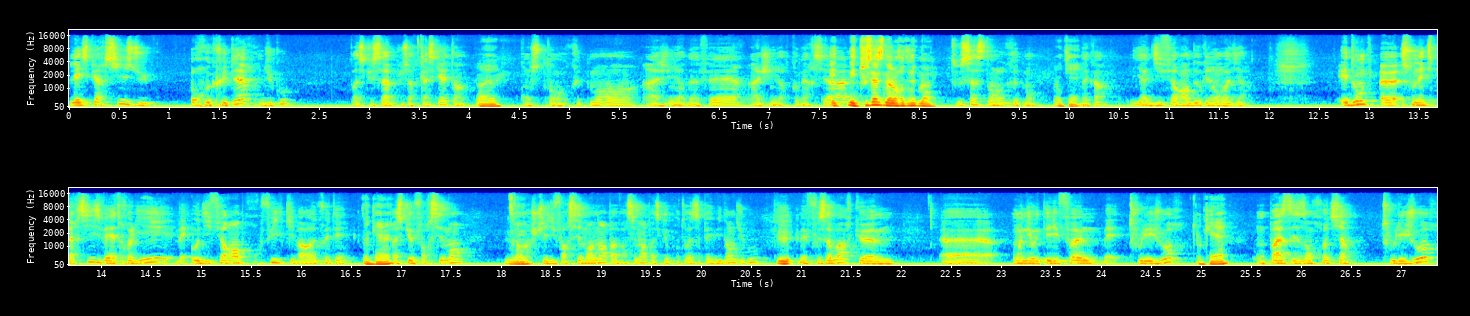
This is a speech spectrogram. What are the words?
l'expertise du recruteur, du coup, parce que ça a plusieurs casquettes, hein. ouais. consultant en recrutement, ingénieur d'affaires, ingénieur commercial, Et- mais tout ça, c'est dans le recrutement. tout ça c'est dans le recrutement, d'accord? Il y a différents degrés, on va dire. Et donc, euh, son expertise va être liée aux différents profils qu'il va recruter. Parce que forcément, Ouais. je te dis forcément non, pas forcément parce que pour toi c'est pas évident du coup, Mm. mais il faut savoir que euh, on est au téléphone ben, tous les jours, on passe des entretiens tous les jours,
